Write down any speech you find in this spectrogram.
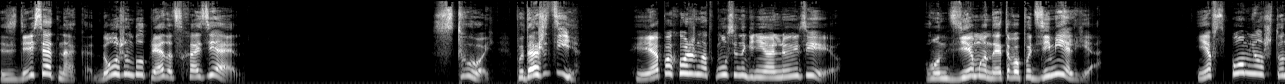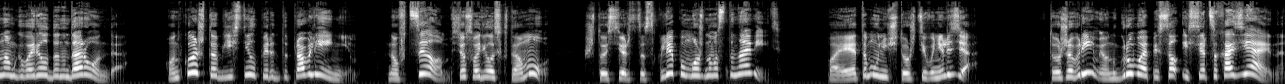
Здесь, однако, должен был прятаться хозяин. Стой! Подожди! Я, похоже, наткнулся на гениальную идею. Он демон этого подземелья! Я вспомнил, что нам говорил Донадоронда. Он кое-что объяснил перед отправлением, но в целом все сводилось к тому, что сердце склепа можно восстановить, поэтому уничтожить его нельзя. В то же время он грубо описал и сердце хозяина.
